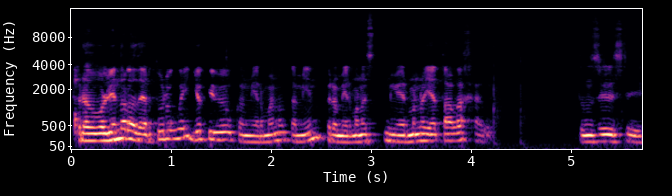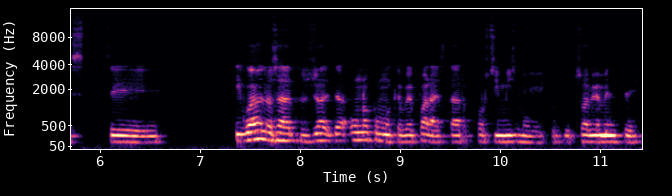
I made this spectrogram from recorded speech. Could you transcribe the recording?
Pero volviendo a lo de Arturo, güey, yo que vivo con mi hermano también, pero mi hermano, mi hermano ya trabaja, güey. Entonces, este, igual, o sea, pues ya- ya uno como que ve para estar por sí mismo, güey, porque pues obviamente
